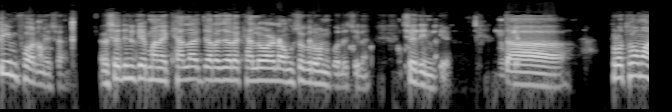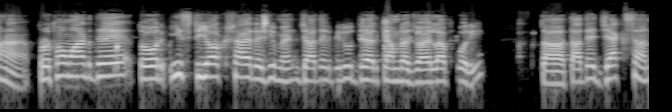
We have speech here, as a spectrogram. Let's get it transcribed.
টিম ফরমেশন সেদিনকে মানে খেলার যারা যারা খেলোয়াড়রা অংশগ্রহণ করেছিলেন, সেদিনকে। তা প্রথম হ্যাঁ প্রথমার্ধে তোর ইস্ট ইয়র্কশায়ার রেজিমেন্ট যাদের বিরুদ্ধে আর কি আমরা জয়লাভ করি, তা তাদের জ্যাকসন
